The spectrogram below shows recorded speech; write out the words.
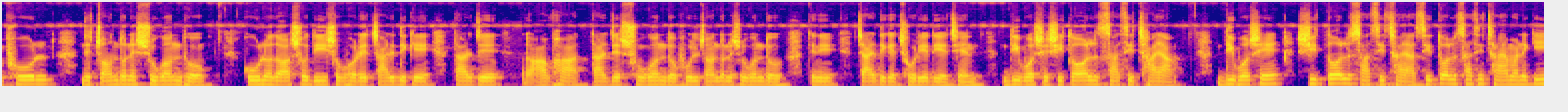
ফুল, যে চন্দনের সুগন্ধ কুল ও দশ দিশ ভরে চারিদিকে তার যে আভা, তার যে সুগন্ধ, ফুল, চন্দনের সুগন্ধ, তিনি চারিদিকে ছড়িয়ে দিয়েছেন। দিবসে শীতল শাসি ছায়া। দিবসে শীতল শাসি ছায়া। শীতল শাসি ছায়া মানে কি?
